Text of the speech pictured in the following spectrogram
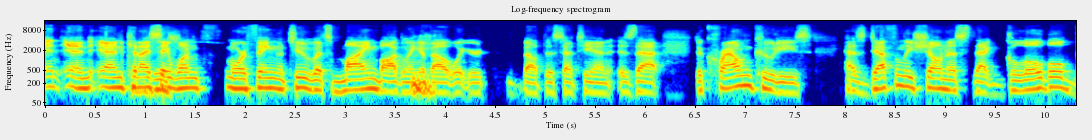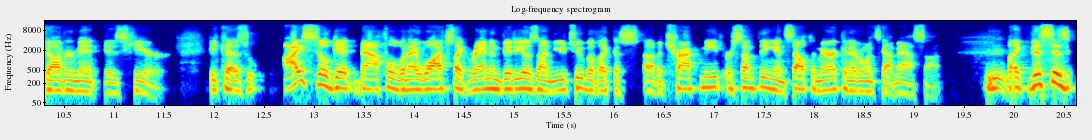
And and and can I say one more thing too? What's mind-boggling about what you're about this, Etienne, is that the crown cooties has definitely shown us that global government is here because I still get baffled when I watch like random videos on YouTube of like a of a track meet or something in South America and everyone's got masks on. Mm-hmm. Like this is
